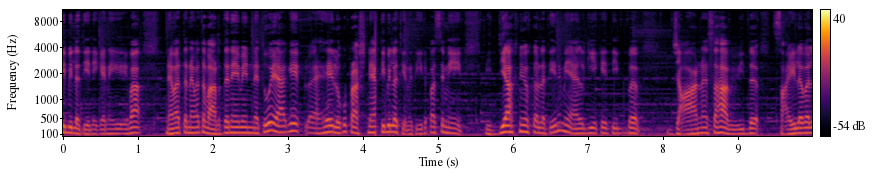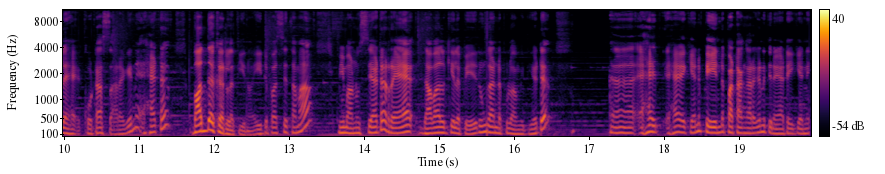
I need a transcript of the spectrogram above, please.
තිබිල තියෙන. ගැන ඒවා නැවත නැවත වර්තනය වෙන්න නැතුව යාගේ ඇහ ලොක ප්‍රශ්නයක් තිබිල තියෙන තීර පස මේ විද්‍යාඥය කල තියෙන මේ ඇල්ගිය එක තිබ්බ ජාන සහ විවිධ සයිලවල කොටස් අරගෙන හැට බද්ධ කරලා තියෙනවා. ඊට පස්සේ තමා මේ මනුස්සයට රෑ දවල් කියල පේරුම් ගන්න පුළුවන් විදිහට ඇහැ කියන පේට පටන් අරගෙන තිනයට කියන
